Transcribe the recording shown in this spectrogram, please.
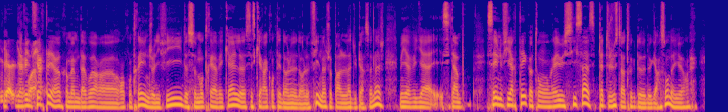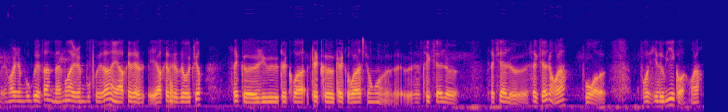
Il y, idéale. il y avait une voilà. fierté hein, quand même d'avoir euh, rencontré une jolie fille, de se montrer avec elle. C'est ce qui est raconté dans le dans le film. hein, je parle là du personnage, mais il y avait, il y a, c'était un, c'est une fierté quand on réussit ça. C'est peut-être juste un truc de, de garçon d'ailleurs. Moi j'aime beaucoup les femmes, ben, moi j'aime beaucoup les femmes et après, et après cette rupture, c'est que j'ai eu quelques, quelques, quelques relations euh, sexuelles, euh, sexuelles, euh, sexuelles, voilà, pour, euh, pour essayer d'oublier quoi, voilà.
